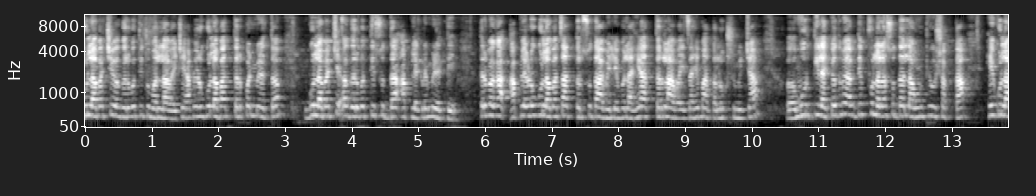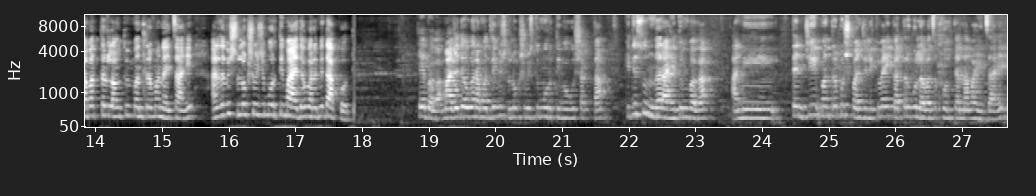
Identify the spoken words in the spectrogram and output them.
गुलाबाची अगरबत्ती तुम्हाला लावायची आपल्याला गुलाबा अत्तर पण मिळतं. गुलाबाची अगरबत्ती सुद्धा आपल्याकडे मिळते. तर बघा आपल्याकडे गुलाबाचा अत्तर सुद्धा अवेलेबल आहे. अत्तर लावायचं आहे माता लक्ष्मीच्या मूर्तीला किंवा तुम्ही अगदी फुलाला सुद्धा लावून ठेवू शकता. हे गुलाबात तर लावून तुम्ही मंत्र म्हणायचा आहे. आणि आता विष्णू लक्ष्मीची मूर्ती माझ्या देवघरात मी दाखवते. हे बघा माझ्या देवघरामधली विष्णू लक्ष्मीची मूर्ती बघू शकता. किती सुंदर आहे तुम्ही बघा. आणि त्यांची मंत्र पुष्पांजली किंवा एकत्र गुलाबाचं फुल त्यांना व्हायचं आहे.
